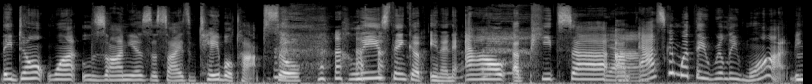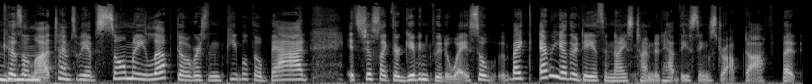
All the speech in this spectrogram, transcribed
they don't want lasagnas the size of tabletops. So please think of In-N-Out, a pizza. Um, ask them what they really want because Mhm. a lot of times we have so many leftovers and people feel bad. It's just like they're giving food away. So, like every other day is a nice time to have these things dropped off. But,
